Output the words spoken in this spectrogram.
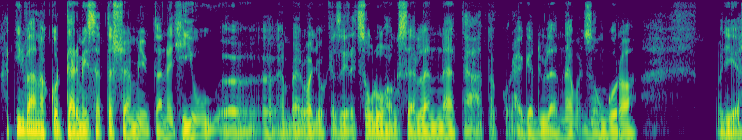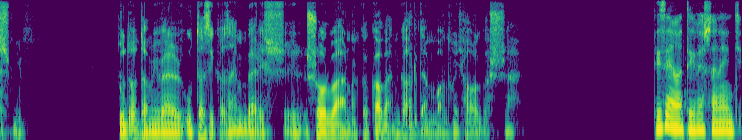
Hát nyilván akkor természetesen, miután egy hiú ö, ö, ember vagyok, ezért egy szólóhangszer lenne, tehát akkor hegedű lenne, vagy zongora, vagy ilyesmi. Tudod, amivel utazik az ember, és sorba állnak a Covent Gardenban, hogy hallgassák. 16 évesen egy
